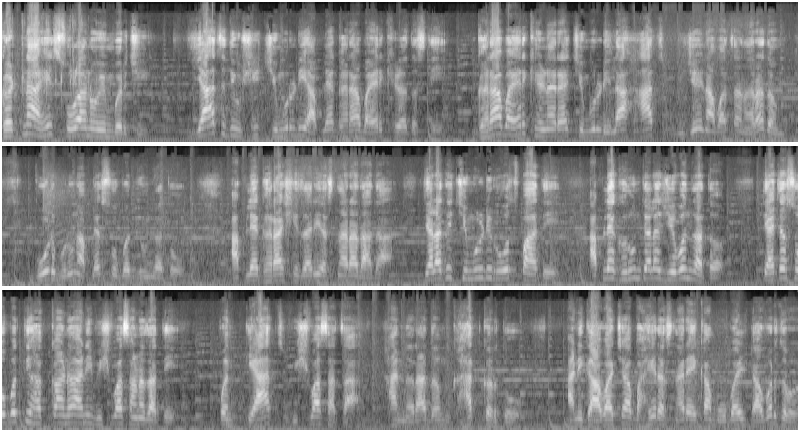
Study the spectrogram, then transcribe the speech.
घटना आहे सोळा नोव्हेंबरची. याच दिवशी चिमुरडी आपल्या घराबाहेर खेळत असते. घराबाहेर खेळणाऱ्या चिमुरडीला हाच विजय नावाचा नराधम गोड म्हणून आपल्यासोबत घेऊन जातो. आपल्या घराशेजारी असणारा दादा ज्याला ती चिमुरडी रोज पाहते आपल्या घरून त्याला जेवण जातं त्याच्यासोबत ती हक्कानं आणि विश्वासानं जाते. पण त्याच विश्वासाचा हा नराधम घात करतो आणि गावाच्या बाहेर असणाऱ्या एका मोबाईल टॉवरजवळ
